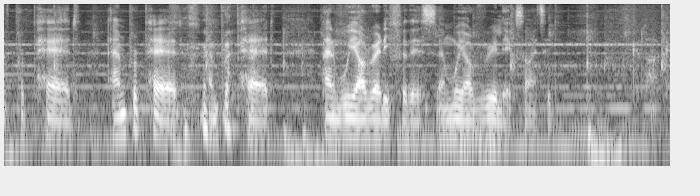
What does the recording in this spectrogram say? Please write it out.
have prepared and prepared and prepared, and we are ready for this, and we are really excited. Good luck.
